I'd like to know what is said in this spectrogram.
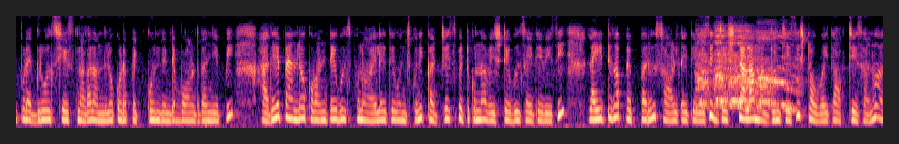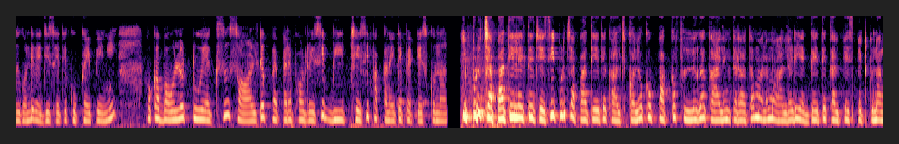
ఇప్పుడు ఎగ్ రోల్స్ చేస్తున్నా కదా అందులో కూడా పెట్టుకొని తింటే బాగుంటుందని చెప్పి అదే ప్యాన్లో ఒక వన్ టేబుల్ స్పూన్ ఆయిల్ అయితే ఉంచుకొని కట్ చేసి పెట్టుకున్న వెజిటేబుల్స్ అయితే వేసి లైట్గా పెప్పర్ సాల్ట్ అయితే వేసి జస్ట్ అలా మగ్గించేసి స్టవ్ అయితే ఆఫ్ చేశాను. అదిగోండి వెజ్జెస్ అయితే కుక్ అయిపోయినాయి. ఒక బౌల్లో two eggs salt pepper powder వేసి బీట్ చేసి పక్కనైతే పెట్టేసుకున్నాను. ఇప్పుడు చపాతీలు అయితే చేసి ఇప్పుడు చపాతీ అయితే కాల్చుకోవాలి. ఒక పక్క ఫుల్గా కాలిన తర్వాత మనం ఆల్రెడీ ఎగ్ అయితే కలిపేసి పెట్టుకున్నాం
